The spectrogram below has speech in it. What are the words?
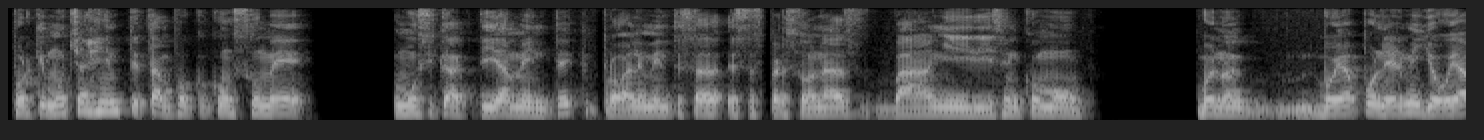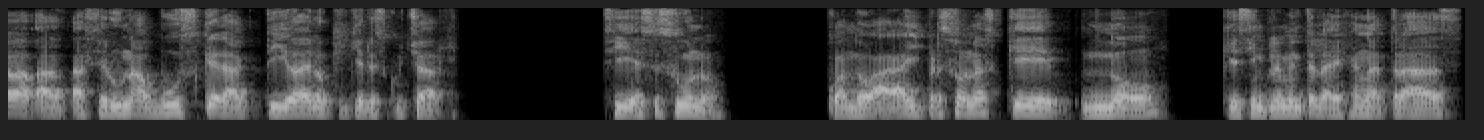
porque mucha gente tampoco consume música activamente, probablemente esa- esas personas van y dicen como, bueno, voy a ponerme yo voy a, a hacer una búsqueda activa de lo que quiero escuchar. Sí, ese es uno. Cuando hay personas que no, que simplemente la dejan atrás,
